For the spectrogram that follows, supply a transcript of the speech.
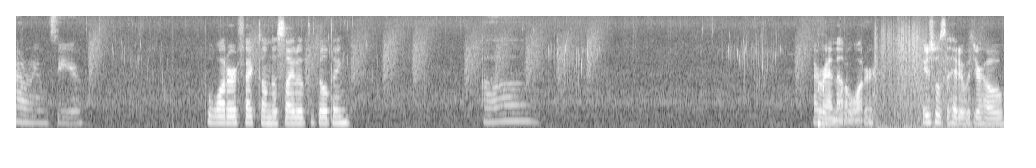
I don't even see you. The water effect on the side of the building. Oh. I ran out of water. You're supposed to hit it with your hoe.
